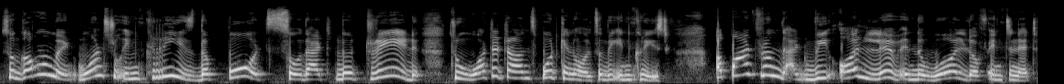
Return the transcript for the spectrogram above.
So government wants to increase the ports so that the trade through water transport can also be increased. Apart from that, we all live in the world of internet.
